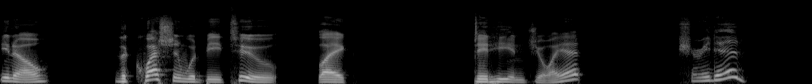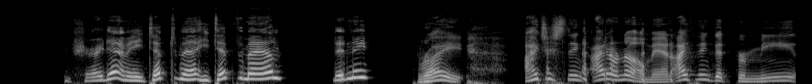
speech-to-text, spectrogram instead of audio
you know, the question would be too, like, did he enjoy it? Sure he did. I'm sure he did. I mean, he tipped man. He tipped the man, didn't he? Right. I just think I don't know, man. I think that for me,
